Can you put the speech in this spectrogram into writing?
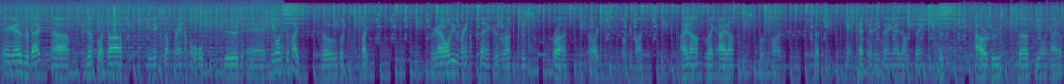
Hey guys, we're back. Um, we just left off meeting some random old dude, and he wants to fight. So let's fight. We got all these random things. Run, just run. You know, like Pokemon. Items, like items, Pokemon. Except can't catch anything, I don't think. It's just power boost and stuff, healing items.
